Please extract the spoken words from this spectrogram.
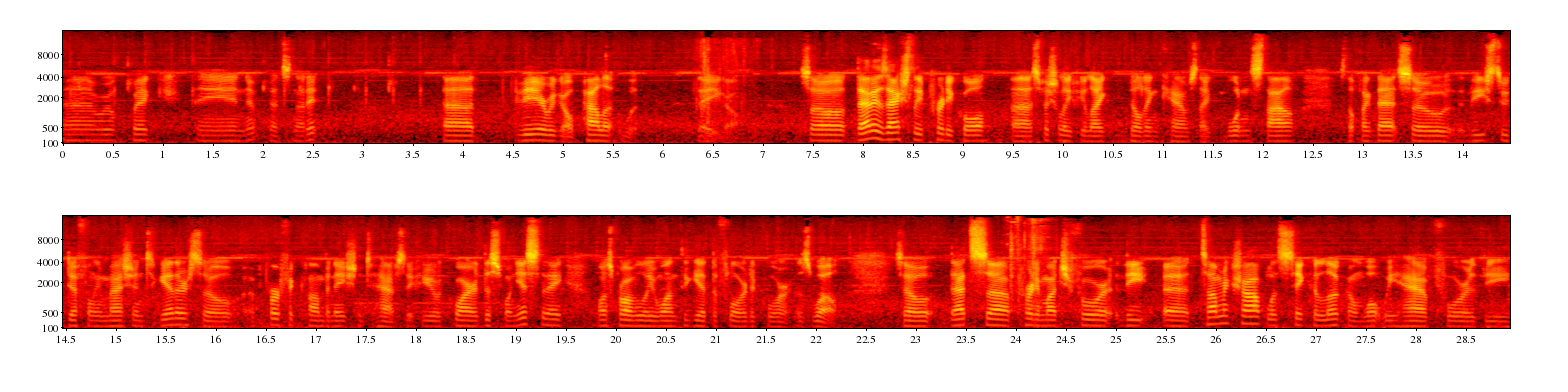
uh, real quick and nope that's not it. Uh, there we go pallet wood. There you go. So that is actually pretty cool uh, especially if you like building camps like wooden style stuff like that. So these two definitely mesh in together so perfect combination to have. So if you acquired this one yesterday most probably want to get the floor decor as well. So that's uh, pretty much for the uh, atomic shop. Let's take a look on what we have for the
